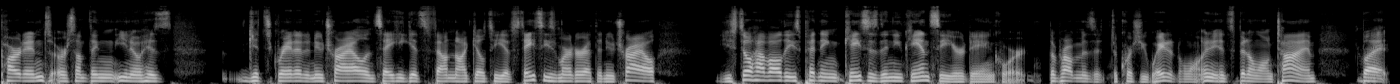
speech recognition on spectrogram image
pardoned or something. You know, his gets granted a new trial and say he gets found not guilty of Stacy's murder at the new trial, you still have all these pending cases, then you can see your day in court. The problem is that, of course, you waited a long. I mean, it's been a long time, but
